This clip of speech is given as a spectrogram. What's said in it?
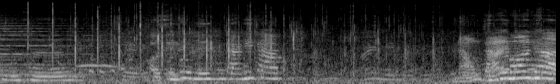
ขอค่ะขอเสียงปรบมือดังนี้กับน้องไดมอนด์ค่ะ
